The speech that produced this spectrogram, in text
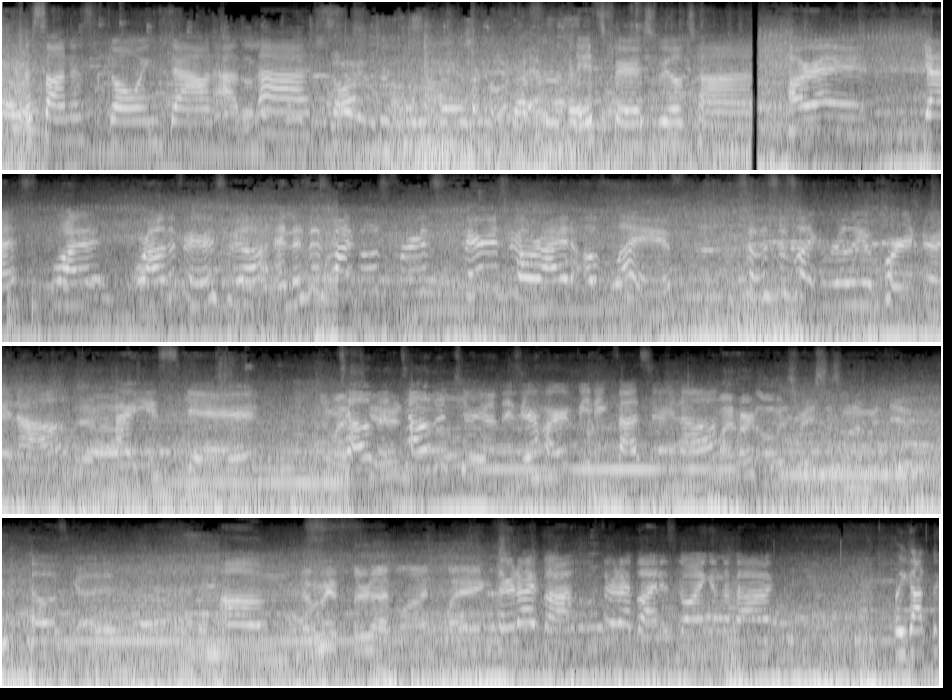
The sun is going down at last. It's Ferris wheel time. All right, guess what? We're on the Ferris wheel, and this is Michael's first Ferris wheel ride of life. So this is like really important right now. Yeah. Are you scared? Am I tell scared? the, tell No. the truth. Is your heart beating fast right now? My heart always races when I'm with you. That was good. Um, Yeah, we have Third Eye Blind playing. Third Eye Blind, Third Eye Blind is going in the back. We got the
